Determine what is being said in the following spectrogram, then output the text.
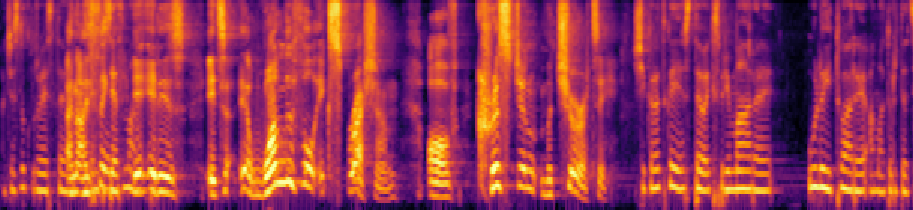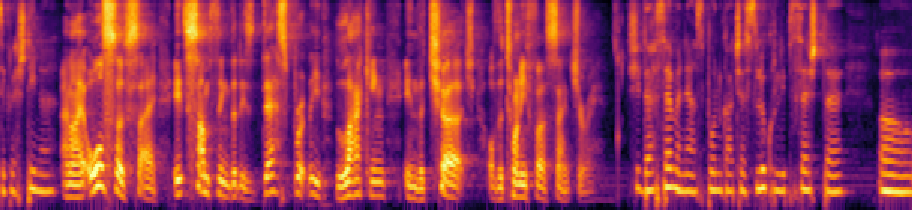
Acest lucru este And I think entuziasmant. it, it is it's a wonderful expression of Christian maturity. Și cred că este o exprimare uluitoare a maturității creștine. And I also say it's something that is desperately lacking in the church of the 21st century. Și de asemenea spun că acest lucru lipsește uh,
